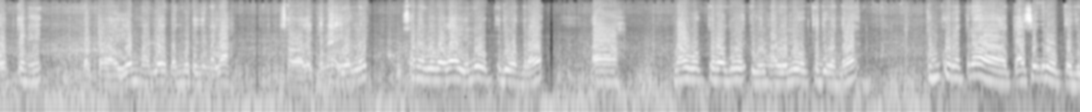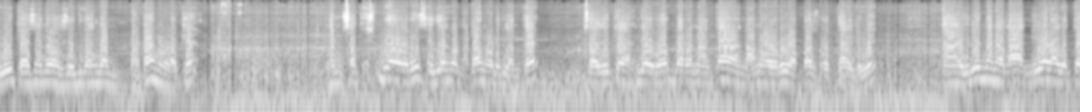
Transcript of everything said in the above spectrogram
ಹೋಗ್ತೀನಿ. ಬಟ್ ಏನು ಮಾಡಲಿ? ಬಂದ್ಬಿಟ್ಟಿದ್ದೀನಲ್ಲ. ಸೊ ಅದಕ್ಕೇನೆ ಎಲ್ಲಿ ಸೊ ನಾವು ಇವಾಗ ಎಲ್ಲಿ ಹೋಗ್ತಿದ್ದೀವಿ ಅಂದರೆ ನಾವು ಹೋಗ್ತಿರೋದು ಇವಾಗ ನಾವು ಎಲ್ಲಿ ಹೋಗ್ತಿದ್ದೀವಿ ಅಂದರೆ ತುಮಕೂರು ಹತ್ರ ಕ್ಯಾಸಂದ್ರ ಹೋಗ್ತಾ ಇದೀವಿ ಕ್ಯಾಸಂದ್ರ ಸಿದ್ಧಗಂಗಾ ಮಠ ನೋಡಕ್ಕೆ. ನಮ್ಮ ಸತೀಶ್ ಬಿ ಅವರು ಸಿದ್ಧಗಂಗಾ ಮಠ ನೋಡಿದ್ಲಂತೆ. ಸೊ ಅದಕ್ಕೆ ಹಂಗೆ ಹೋಗಿ ಬರೋಣ ಅಂತ ನಾನು ಅವರು ವಾಪಸ್ ಹೋಗ್ತಾ ಇದ್ದೀವಿ. ಇಲ್ಲಿಂದನಲ್ಲ ನಿಯರ್ ಆಗುತ್ತೆ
